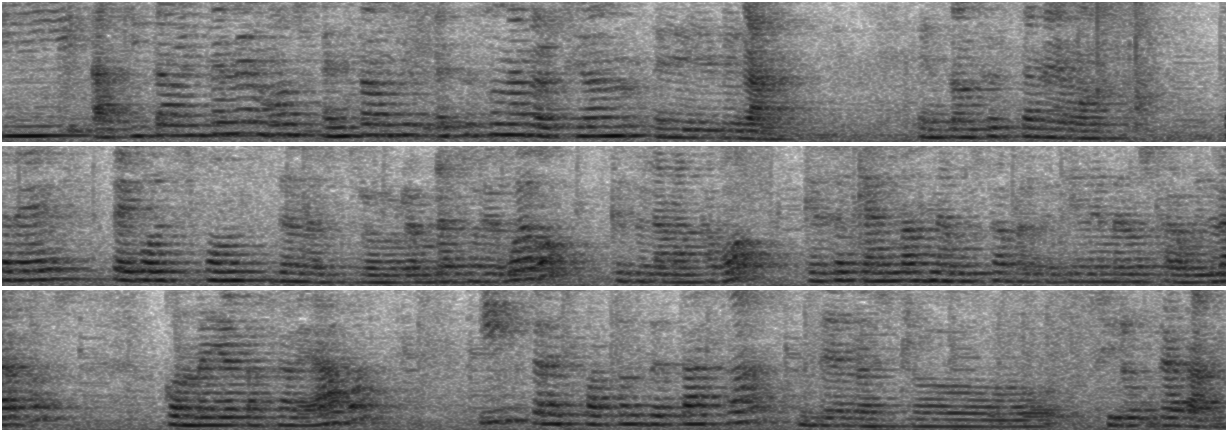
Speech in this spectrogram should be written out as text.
y aquí también tenemos, entonces, esta es una versión eh, vegana. Entonces tenemos 3 tablespoons de nuestro reemplazo de huevo, que es de la marca Bob, que es el que a mí más me gusta porque tiene menos carbohidratos, con media taza de agua y 3 cuartos de taza de nuestro sirope de agave,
